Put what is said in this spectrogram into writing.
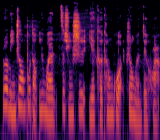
若民众不懂英文，咨询师也可通过中文对话。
